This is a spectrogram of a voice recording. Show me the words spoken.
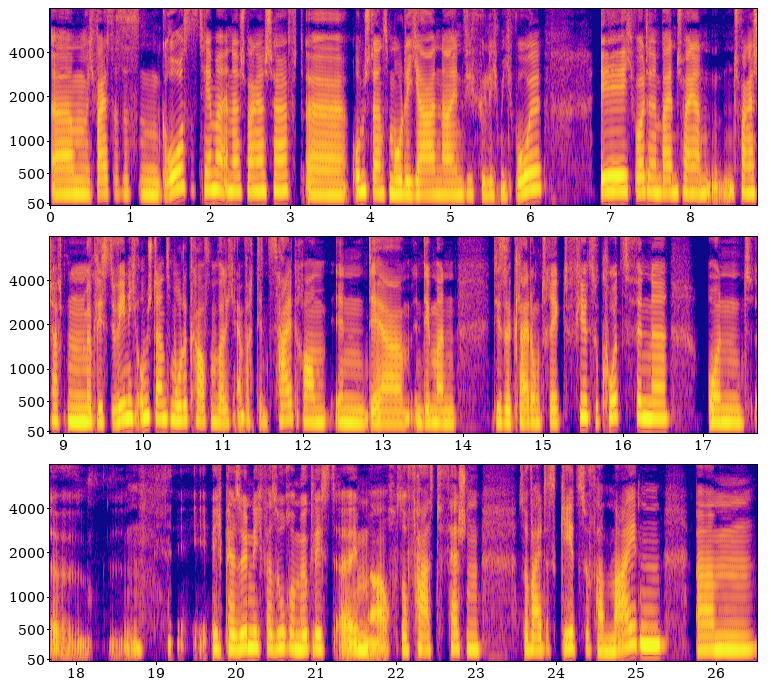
Ähm, ich weiß, das ist ein großes Thema in der Schwangerschaft. Äh, Umstandsmode, ja, nein, wie fühle ich mich wohl? Ich wollte in beiden Schwangerschaften möglichst wenig Umstandsmode kaufen, weil ich einfach den Zeitraum, in, der, in dem man diese Kleidung trägt, viel zu kurz finde. Und äh, ich persönlich versuche möglichst äh, eben auch so Fast Fashion, soweit es geht, zu vermeiden. Ähm,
